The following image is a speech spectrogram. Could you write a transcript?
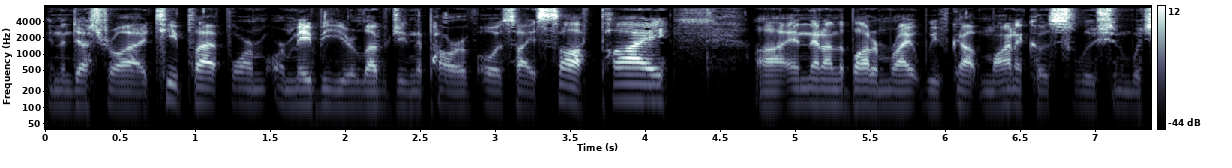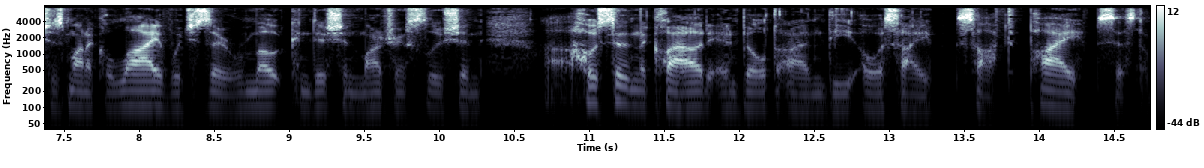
an industrial IoT platform, or maybe you're leveraging the power of OSI Soft Pi. Uh, and then on the bottom right, we've got Monico's solution, which is Monico Live, which is a remote condition monitoring solution uh, hosted in the cloud and built on the OSI Soft Pi system.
